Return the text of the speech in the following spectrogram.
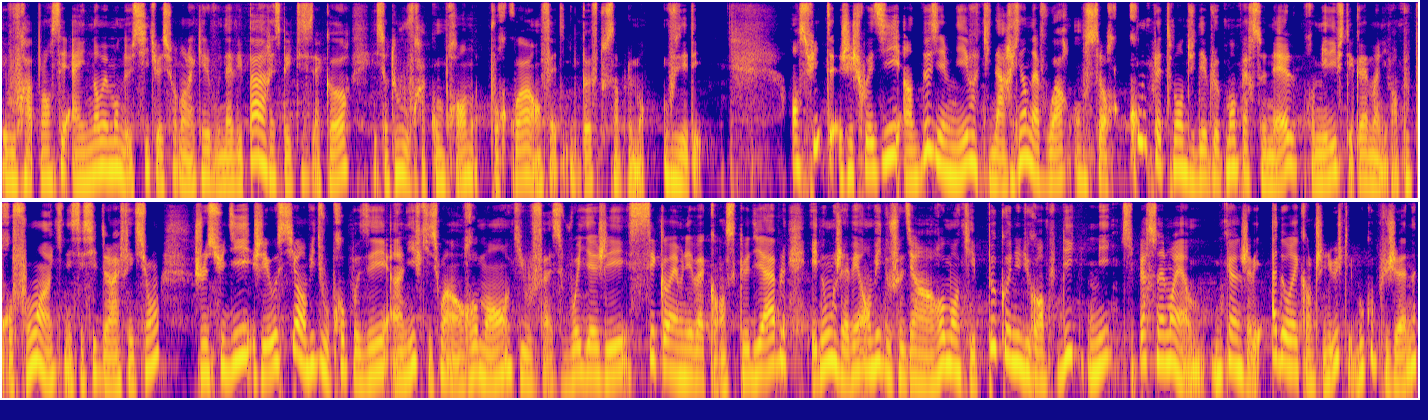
et vous fera penser à énormément de situations dans lesquelles vous n'avez pas à respecter ces accords et surtout vous fera comprendre pourquoi, en fait, ils peuvent tout simplement vous aider. Ensuite, j'ai choisi un deuxième livre qui n'a rien à voir. On sort complètement du développement personnel. Le premier livre, c'était quand même un livre un peu profond, hein, qui nécessite de la réflexion. Je me suis dit, j'ai aussi envie de vous proposer un livre qui soit un roman, qui vous fasse voyager. C'est quand même les vacances, que diable. Et donc, j'avais envie de vous choisir un roman qui est peu connu du grand public, mais qui personnellement est un bouquin que j'avais adoré quand j'ai lu. J'étais beaucoup plus jeune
